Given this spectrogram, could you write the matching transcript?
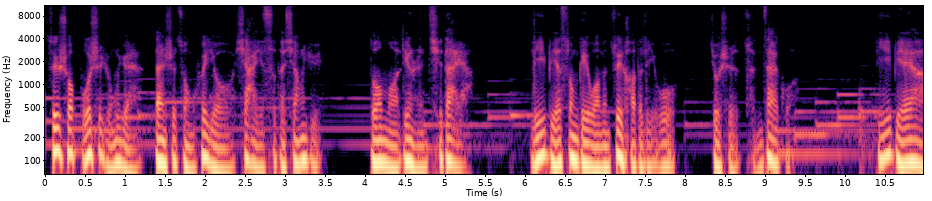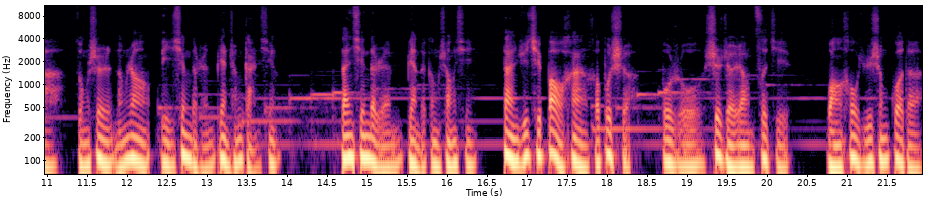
虽说不是永远，但是总会有下一次的相遇，多么令人期待呀！离别送给我们最好的礼物，就是存在过。离别呀，总是能让理性的人变成感性，担心的人变得更伤心。但与其抱憾和不舍，不如试着让自己往后余生过得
